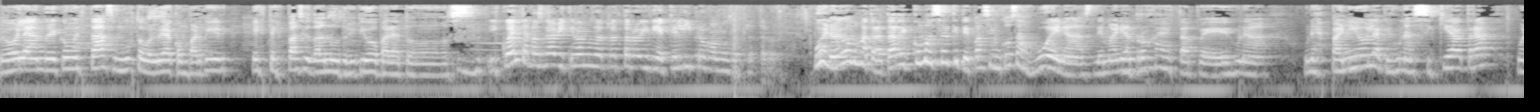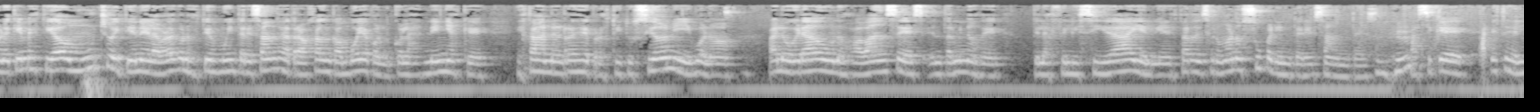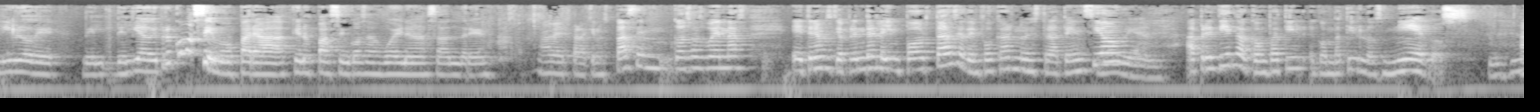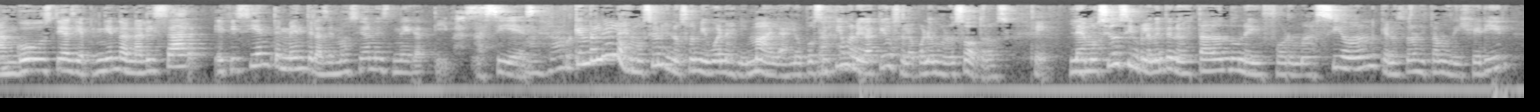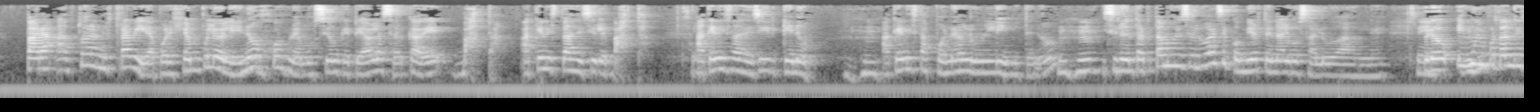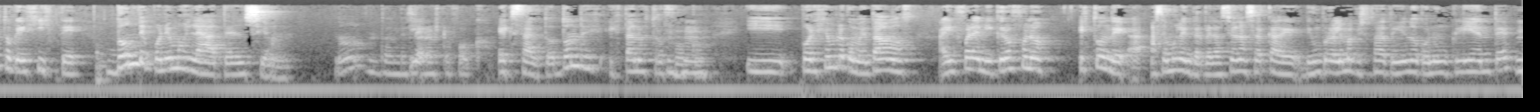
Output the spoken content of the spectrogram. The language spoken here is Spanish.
Hola André, ¿cómo estás? Un gusto volver a compartir este espacio tan nutritivo para todos. Y cuéntanos Gaby, ¿qué vamos a tratar hoy día? ¿Qué libro vamos a tratar hoy? Bueno, hoy vamos a tratar de cómo hacer que te pasen cosas buenas, de Marian Rojas Estape. Es una, una española que es una psiquiatra, bueno, que ha investigado mucho y tiene la verdad que unos estudios muy interesantes, ha trabajado en Camboya con, con las niñas que estaban en red de prostitución y bueno, ha logrado unos avances en términos de, de la felicidad y el bienestar del ser humano súper interesantes. Así que este es el libro de, del, del día de hoy. Pero ¿cómo hacemos para que nos pasen cosas buenas, André? A ver, para que nos pasen cosas buenas, eh, tenemos que aprender la importancia de enfocar nuestra atención, Muy bien. aprendiendo a combatir, combatir los miedos, angustias y aprendiendo a analizar eficientemente las emociones negativas. Así es. Porque en realidad las emociones no son ni buenas ni malas. Lo positivo o negativo se lo ponemos nosotros. Sí. La emoción simplemente nos está dando una información que nosotros necesitamos digerir para actuar en nuestra vida. Por ejemplo, el enojo es una emoción que te habla acerca de basta. ¿A qué necesitas decirle basta? Sí. ¿A qué necesitas decir que no? ¿A qué necesitas ponerle un límite, no? Y si lo interpretamos en ese lugar se convierte en algo saludable. Sí. Pero es muy importante esto que dijiste, ¿dónde ponemos la atención? ¿no? ¿Dónde está Le- nuestro foco? Exacto, ¿dónde está nuestro foco? Y, por ejemplo, comentábamos ahí fuera de micrófono, esto donde ha- hacemos la interpretación acerca de, de un problema que yo estaba teniendo con un cliente,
